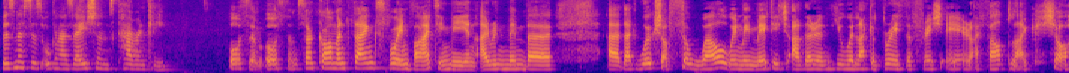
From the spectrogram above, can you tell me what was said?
businesses, organizations currently. Awesome, awesome. So, Carmen, thanks for inviting me. And I remember uh, that workshop so well when we met each other, and you were like a breath of fresh air. I felt like, sure,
